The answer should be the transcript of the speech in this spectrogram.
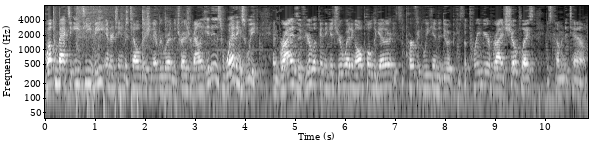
Welcome back to ETV, Entertainment Television Everywhere in the Treasure Valley. It is Weddings Week. And brides, if you're looking to get your wedding all pulled together, it's the perfect weekend to do it because the Premier Bride Showplace is coming to town.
